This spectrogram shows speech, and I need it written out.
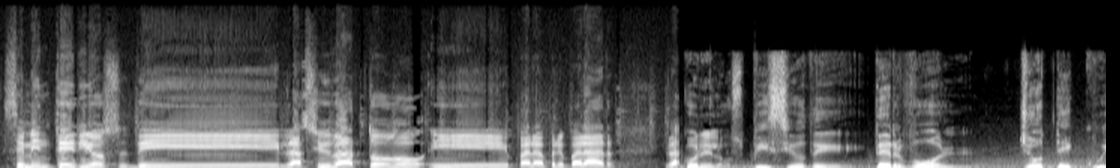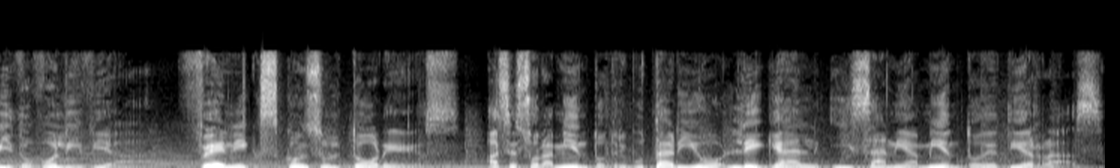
cementerios de la ciudad, todo eh, para preparar... La... Con el auspicio de Terbol, Yo Te Cuido Bolivia, Fénix Consultores, asesoramiento tributario, legal y saneamiento de tierras.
